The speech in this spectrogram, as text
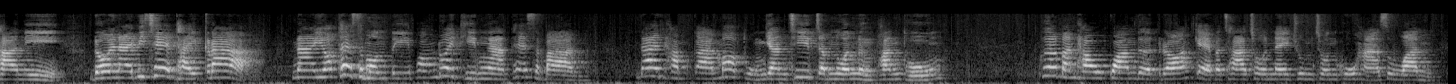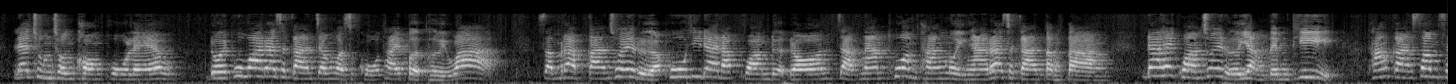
ธานี โดยนายพิเชษไทยกล้า นายกเทศมนตรีพร้อมด้วยทีมงานเทศบาล ได้ทำการมอบถุงยันชีพจำนวน 1,000 ถุง เพื่อบรรเทาความเดือดร้อนแก่ประชาชนในชุมชนคูหาสุวรรณและชุมชนคลองโพแล้ว โดยผู้ว่าราชการจังหวัดสุโขทัยเปิดเผยว่า สำหรับการช่วยเหลือผู้ที่ได้รับความเดือดร้อน จากน้ำท่วมทางหน่วยงานราชการต่างๆ ได้ให้ความช่วยเหลืออย่างเต็มที่ ทั้งการซ่อมแซ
